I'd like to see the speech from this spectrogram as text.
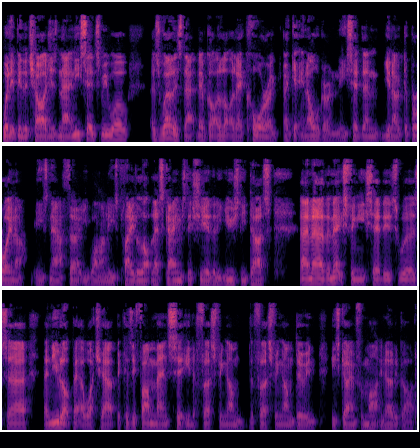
Will it be the charges and that? And he said to me, well. As well as that, they've got a lot of their core are, are getting older, and he said, then you know, De Bruyne, he's now 31. He's played a lot less games this year than he usually does, and uh, the next thing he said is was, uh, and you lot better watch out because if I'm Man City, the first thing I'm the first thing I'm doing is going for Martin Odegaard.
